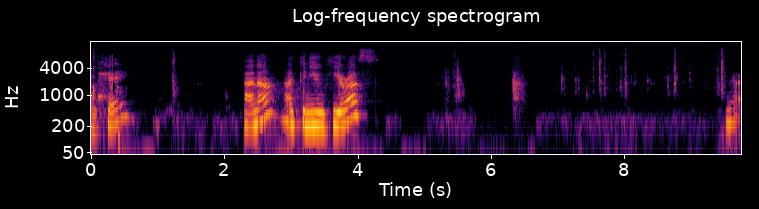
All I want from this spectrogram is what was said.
Okay. Hannah, can you hear us? Not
